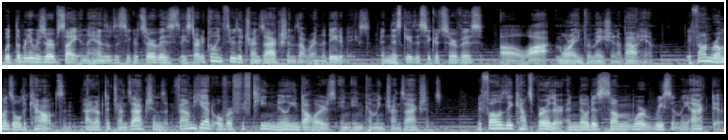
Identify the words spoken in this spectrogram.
with Liberty Reserve site in the hands of the Secret Service, they started going through the transactions that were in the database, and this gave the Secret Service a lot more information about him. They found Roman's old accounts and added up the transactions and found he had over $15 million in incoming transactions. They followed the accounts further and noticed some were recently active.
